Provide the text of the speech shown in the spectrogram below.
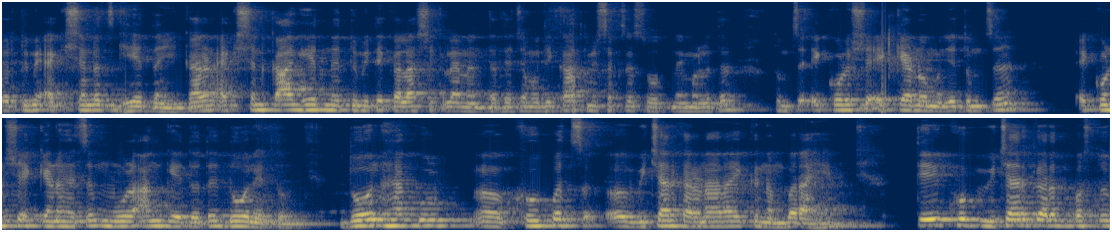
तर तुम्ही ॲक्शनच घेत नाही. कारण ॲक्शन का घेत नाही तुम्ही ते कला शिकल्यानंतर? त्याच्यामध्ये का तुम्ही सक्सेस होत नाही म्हटलं तर? तुमचं एकोणीसशे एक्क्याण्णव म्हणजे तुमचं एकोणीसशे एक्क्याण्णव ह्याचं मूळ अंक येतो ते दोन येतो. दोन हा खूप खूपच विचार करणारा एक नंबर आहे. ते खूप विचार करत बसतो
